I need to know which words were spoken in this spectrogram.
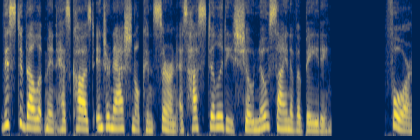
This development has caused international concern as hostilities show no sign of abating. 4.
